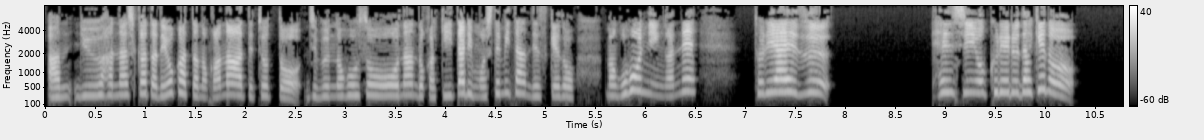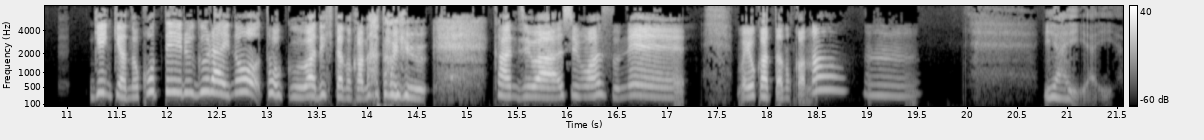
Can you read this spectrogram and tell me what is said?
ああいう話し方でよかったのかなってちょっと自分の放送を何度か聞いたりもしてみたんですけど、まあ、ご本人がね、とりあえず、返信をくれるだけの元気は残っているぐらいのトークはできたのかなという感じはしますね。まあ、よかったのかなうん。いやいやいや。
